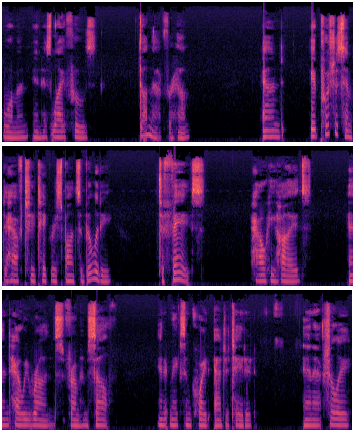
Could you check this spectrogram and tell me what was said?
woman in his life who's done that for him. And it pushes him to have to take responsibility to face how he hides and how he runs from himself. And it makes him quite agitated and actually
